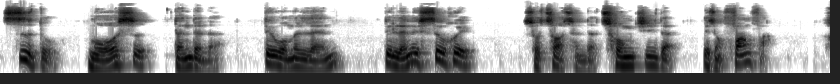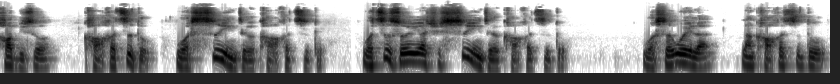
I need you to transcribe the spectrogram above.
制度模式等等的对我们人对人类社会所造成的冲击的一种方法，好比说考核制度，我适应这个考核制度，我之所以要去适应这个考核制度，我是为了让考核制度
